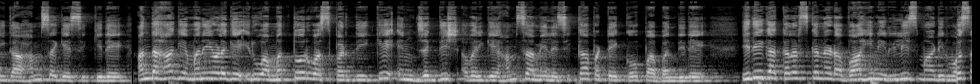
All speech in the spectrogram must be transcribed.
ಈಗ ಹಂಸಗೆ ಸಿಕ್ಕಿದೆ. ಅಂದ ಹಾಗೆ ಮನೆಯೊಳಗೆ ಇರುವ ಮತ್ತೋರ್ವ ಸ್ಪರ್ಧಿ ಕೆ ಎನ್ ಜಗದೀಶ್ ಅವರಿಗೆ ಹಂಸ ಮೇಲೆ ಸಿಕ್ಕಾಪಟ್ಟೆ ಕೋಪ ಬಂದಿದೆ. ಇದೀಗ ಕಲರ್ಸ್ ಕನ್ನಡ ವಾಹಿನಿ ರಿಲೀಸ್ ಮಾಡಿರುವ ಹೊಸ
